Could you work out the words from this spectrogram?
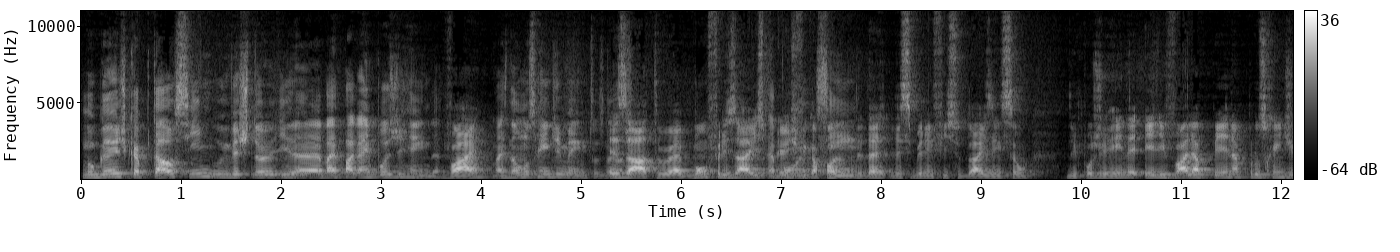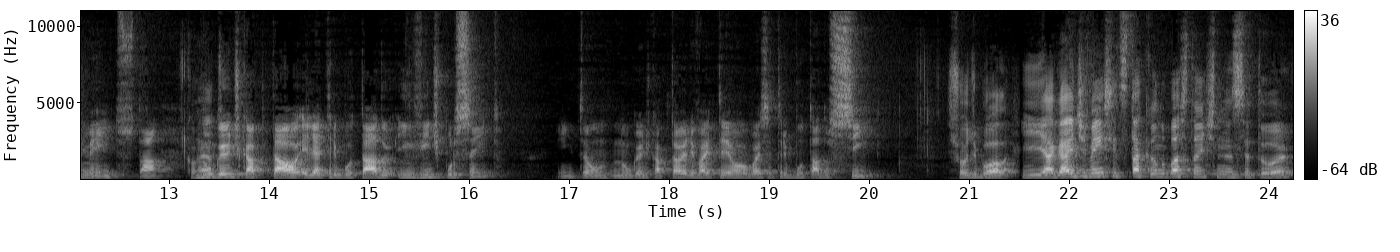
no ganho de capital, sim, o investidor eh, vai pagar imposto de renda, Vai. mas não nos rendimentos. Né? Exato, é bom frisar isso É porque a gente bom, fica sim. falando de- desse benefício da isenção do imposto de renda, ele vale a pena para os rendimentos, tá? Correto. No ganho de capital, ele é tributado em 20%. Então, no ganho de capital, ele vai, ter, vai ser tributado sim. Show de bola. E a Guide vem se destacando bastante nesse setor,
